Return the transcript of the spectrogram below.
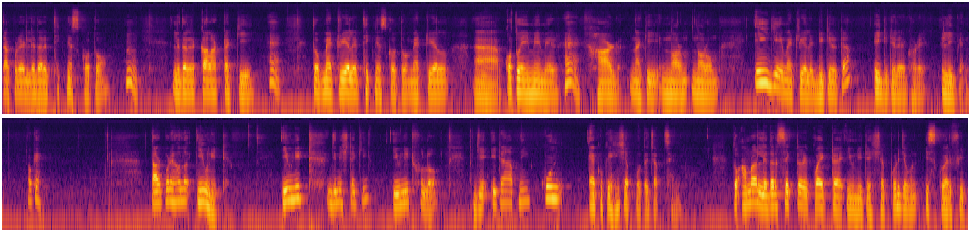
তারপরে লেদারের থিকনেস কত, হুম? লেদারের কালারটা কি হ্যাঁ? তো ম্যাটেরিয়ালের থিকনেস কত? ম্যাটেরিয়াল কত এম এর হ্যাঁ? হার্ড নাকি নরম নরম? এই যে ম্যাটেরিয়ালের ডিটেলটা এই ডিটেলের ঘরে লিখবেন ওকে তারপরে হলো ইউনিট ইউনিট জিনিসটা কি? ইউনিট হলো যে এটা আপনি কোন এককে হিসাব করতে চাচ্ছেন? তো আমরা লেদার সেক্টরে কয়েকটা ইউনিটে হিসাব করি, যেমন স্কোয়ার ফিট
